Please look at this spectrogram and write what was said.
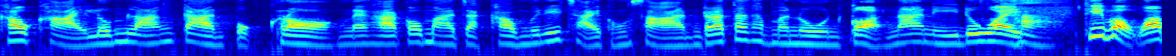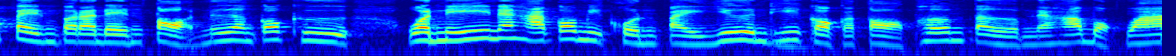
เข้าข่ายล้มล้างการปกครองนะคะก็มาจากคำวินิจฉัยของสารรัฐธรรมนูญก่อนหน้านี้ด้วยค่ะที่บอกว่าเป็นประเด็นต่อเนื่องก็คือ วันนี้นะคะก็มีคนไปยื่นที่กกตเพิ่มเติมนะคะบอกว่า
